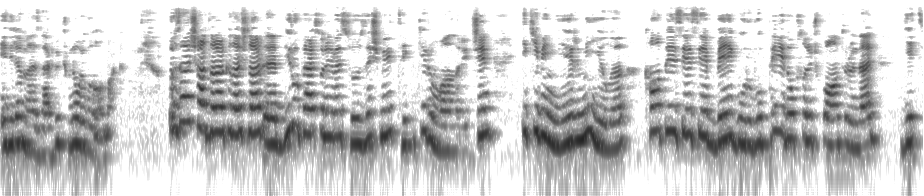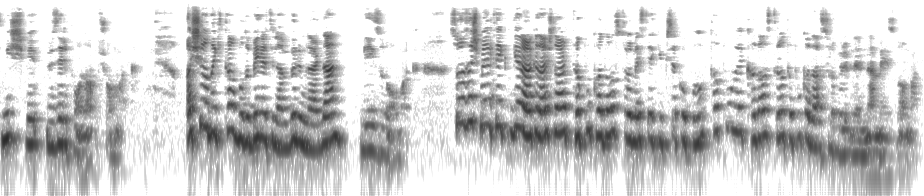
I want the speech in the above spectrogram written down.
edilemezler hükmüne uygun olmak. Özel şartlar arkadaşlar e, büro personeli ve sözleşmeli tekniker unvanları için 2020 yılı KPSS B grubu P93 puan türünden 70 ve üzeri puan almış olmak. Aşağıdaki tabloda belirtilen bölümlerden mezun olmak. Sözleşmeli tekniker arkadaşlar Tapu Kadastro Meslek Yüksekokulu Tapu ve Kadastro Tapu Kadastro bölümlerinden mezun olmak.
